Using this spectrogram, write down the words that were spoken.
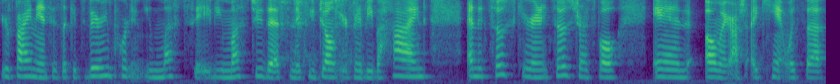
Your finances like it's very important. You must save. You must do this. And if you don't you're going to be behind. And it's so scary and it's so stressful. And oh my gosh i can't with the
